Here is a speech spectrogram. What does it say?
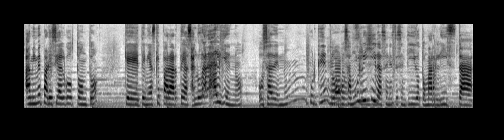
a mí me parecía algo tonto que tenías que pararte a saludar a alguien, ¿no? O sea, de, no, ¿por qué no? o sea, muy rígidas en este sentido, tomar lista,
